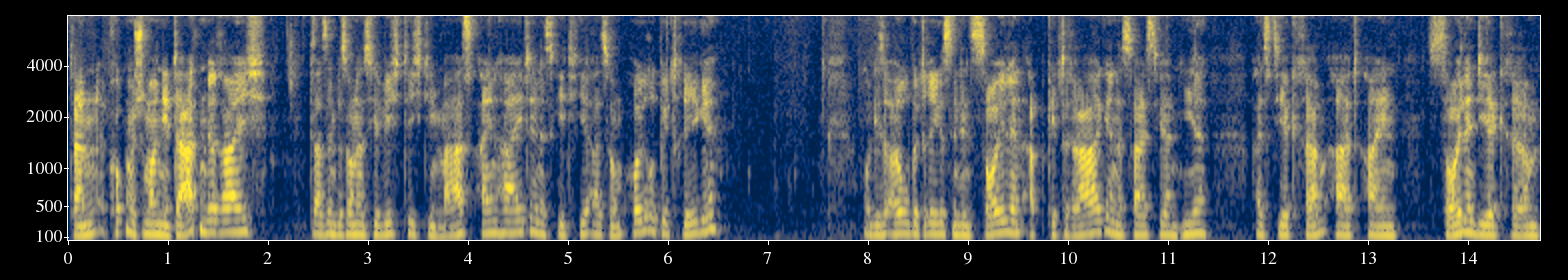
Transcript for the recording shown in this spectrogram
Dann gucken wir schon mal in den Datenbereich. Da sind besonders hier wichtig die Maßeinheiten. Es geht hier also um Eurobeträge. Und diese Eurobeträge sind in Säulen abgetragen. Das heißt, wir haben hier als Diagrammart ein Säulendiagramm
